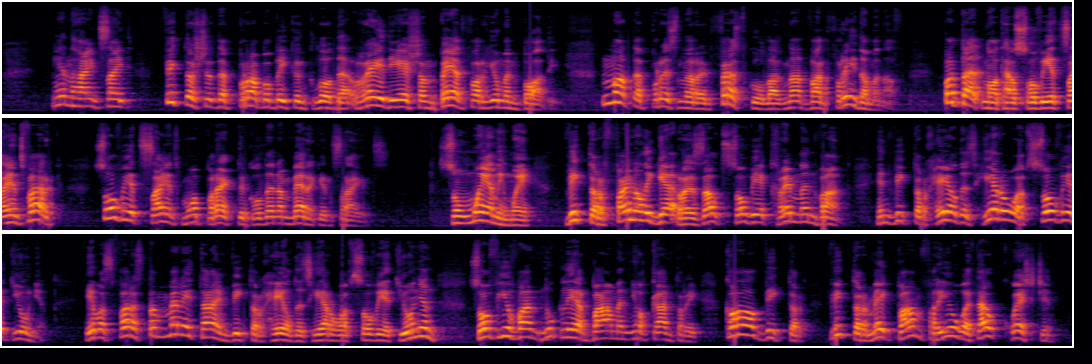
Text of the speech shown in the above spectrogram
In hindsight, Victor should have probably that radiation bad for human body. Not a prisoner in first gulag not want freedom enough. But that's not how Soviet science work. Soviet science more practical than American science. So anyway, Victor finally get results Soviet Kremlin want, and Victor hailed as hero of Soviet Union. He was first of many time Victor hailed as hero of Soviet Union. So if you want nuclear bomb in your country, call Victor. Victor make bomb for you without question.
